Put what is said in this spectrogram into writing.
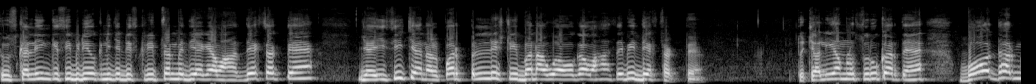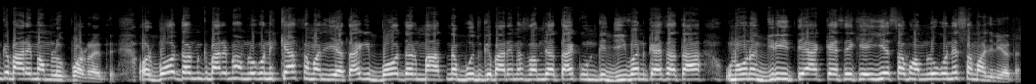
तो उसका लिंक इसी वीडियो के नीचे डिस्क्रिप्शन में दिया गया, वहाँ देख सकते हैं। या इसी चैनल पर प्ले लिस्ट बना हुआ होगा, वहाँ से भी देख सकते हैं। तो चलिए हम लोग शुरू करते हैं। बौद्ध धर्म के बारे में हम लोग पढ़ रहे थे। और बौद्ध धर्म के बारे में हम लोगों ने क्या समझ लिया था कि बौद्ध धर्म महात्मा बुद्ध के बारे में समझा था कि उनके जीवन कैसा था, उन्होंने गृह त्याग कैसे किए ये सब हम लोगों ने समझ लिया था।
